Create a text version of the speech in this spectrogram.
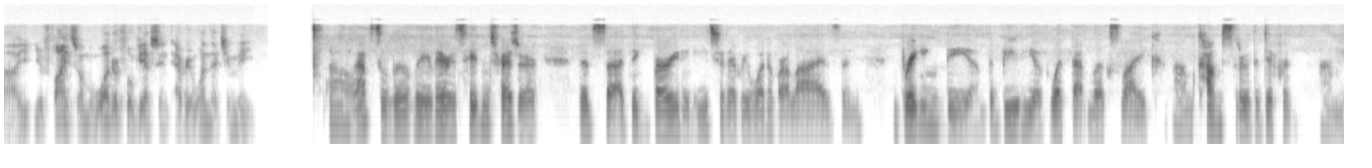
uh, you, you find some wonderful gifts in everyone that you meet. Oh, absolutely. There is hidden treasure that's, uh, I think, buried in each and every one of our lives, and bringing the um, the beauty of what that looks like um, comes through the different um,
